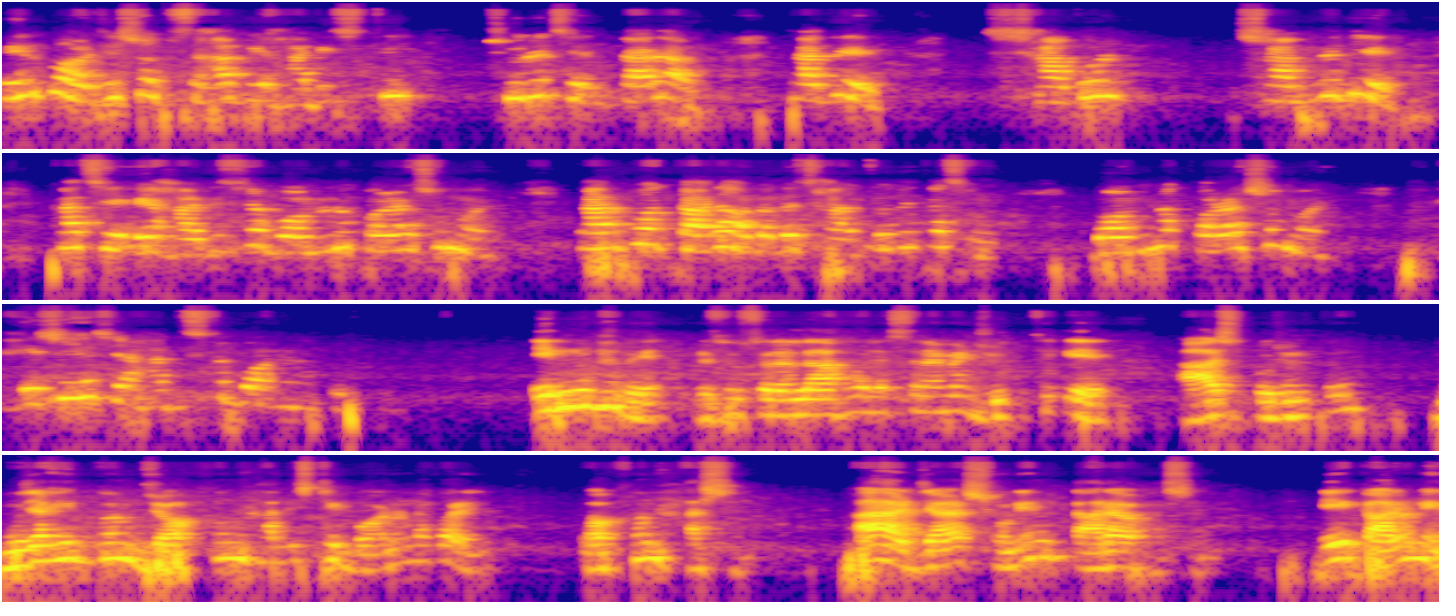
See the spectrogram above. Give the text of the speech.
এরপর যেসব সাহাবী হাদিসটি শুনেছেন তারা তাদের সাগর, সাগরেদের কাছে এই হাদিসটা বর্ণনা করার সময়, তারপর তারাও তাদের ছাত্রদের কাছে বর্ণনা করার সময় হেসে হেসে হাদিসটা বর্ণনা করত এমনিভাবে রসুল সাল্লাহ আলাইসাল্লামের যুগ থেকে আজ পর্যন্ত মুজাহিদগণ যখন হাদিসটি বর্ণনা করেন, তখন হাসেন। আর যারা শোনেন, তারাও হাসেন। এই কারণে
